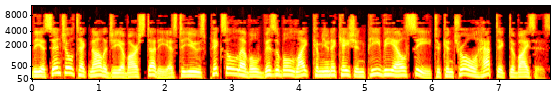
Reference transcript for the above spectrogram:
The essential technology of our study is to use pixel-level visible light communication PVLC to control haptic devices.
